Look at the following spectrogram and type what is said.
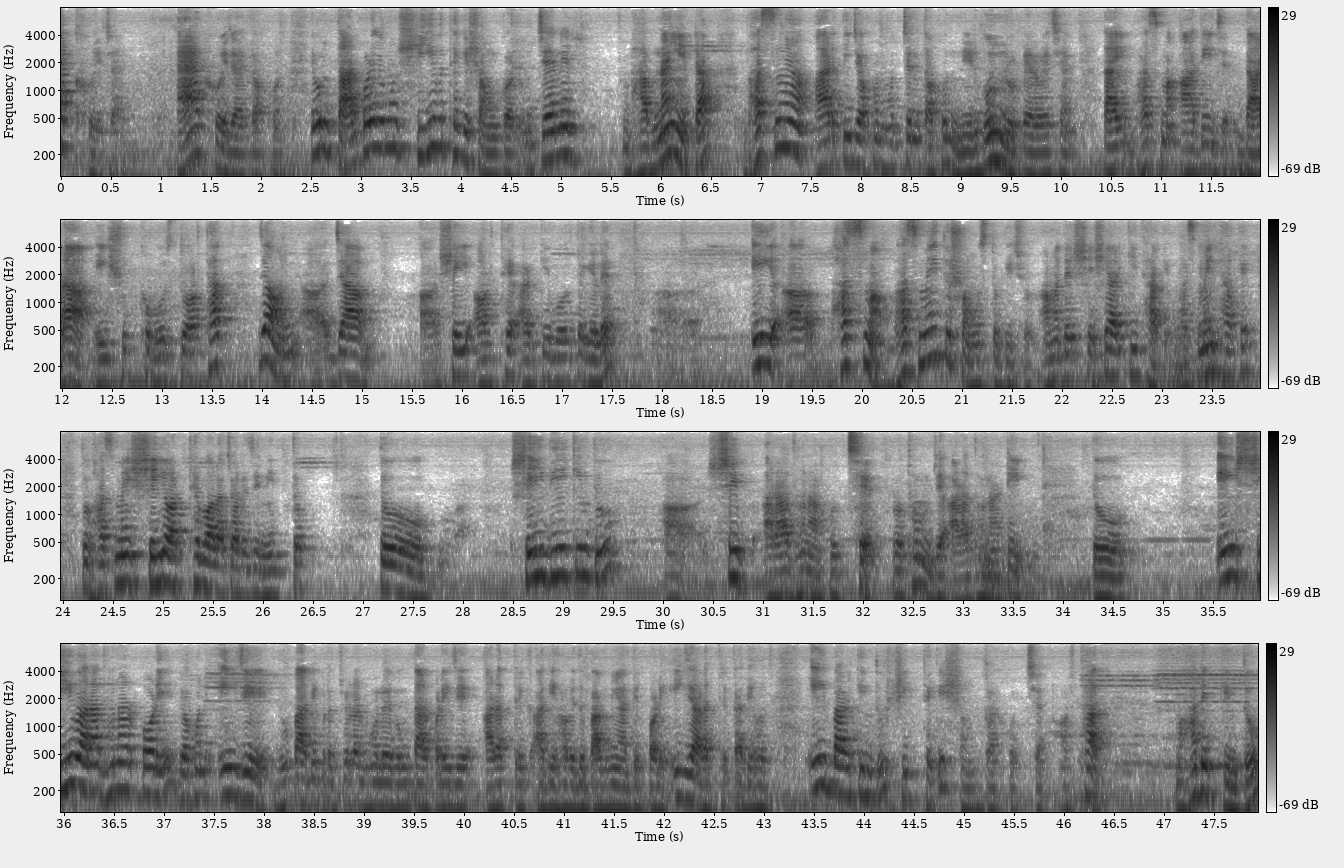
এক হয়ে যায়। এক হয়ে যায় তখন। এবং তারপরে যখন শিব থেকে শঙ্কর, উজ্জয়নের ভাবনাই এটা, ভস্ম আরতি যখন হচ্ছেন তখন নির্গুণ রূপে রয়েছেন। তাই ভস্ম আদি দ্বারা এই সূক্ষ্ম বস্তু অর্থাৎ যা যা সেই অর্থে আর কি বলতে গেলে এই ভস্ম, ভস্মেই তো সমস্ত কিছু। আমাদের শেষে আর কি থাকে? ভস্মেই থাকে। তো ভস্মেই সেই অর্থে বলা চলে যে নিত্য। তো সেই দিয়েই কিন্তু শিব আরাধনা হচ্ছে প্রথম যে আরাধনাটি। তো এই শিব আরাধনার পরে যখন এই যে ধূপ আদি প্রজ্বলন হলো এবং তারপরে এই যে আরাত্রিক আদি হবে, ধূপাগ্নি আদির পরে এই যে আরাত্রিক আদি হচ্ছে, এইবার কিন্তু শিব থেকে শঙ্কর হচ্ছেন অর্থাৎ মহাদেব কিন্তু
